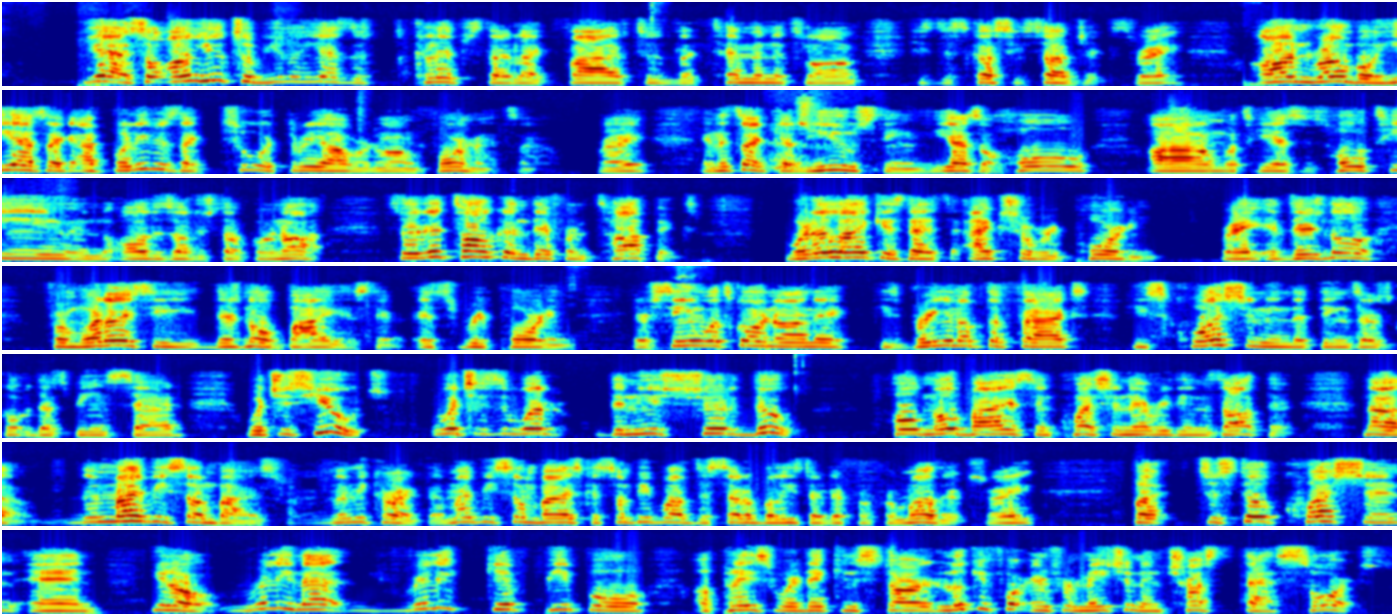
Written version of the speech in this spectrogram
Yeah, so on YouTube, you know, he has the clips that are like five to like ten minutes long. He's discussing subjects, right? On Rumble, he has like I believe it's like two or three hour long formats now, right? And it's like That's- a news thing. He has a whole um, he has his whole team and all this other stuff going on. So they're talking different topics. What I like is that it's actual reporting, right? If there's no, from what I see, there's no bias there. It's reporting. They're seeing what's going on there. He's bringing up the facts. He's questioning the things that's go, that's being said, which is huge. Which is what the news should do. Hold no bias and question everything that's out there. Now there might be some bias. Let me correct that. Might be some bias because some people have the set of beliefs that are different from others, right? But to still question and you know really not really give people a place where they can start looking for information and trust that source,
